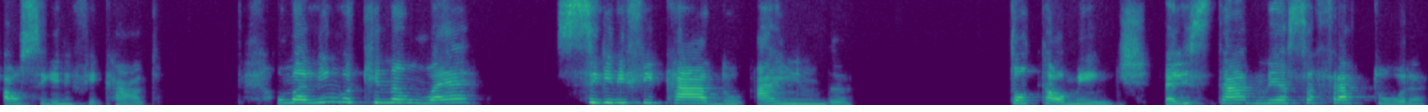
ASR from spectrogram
ao significado. Uma língua que não é significado ainda, totalmente. Ela está nessa fratura,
